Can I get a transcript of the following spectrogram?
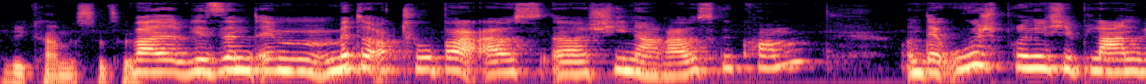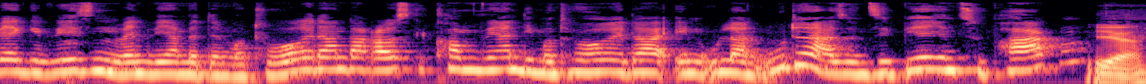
wie kam das dazu? Weil wir sind im Mitte Oktober aus äh, China rausgekommen und der ursprüngliche Plan wäre gewesen, wenn wir mit den Motorrädern da rausgekommen wären, die Motorräder in Ulan-Ude, also in Sibirien, zu parken. Ja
